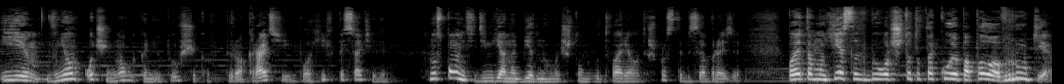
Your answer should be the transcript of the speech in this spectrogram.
И в нем очень много конъюнктурщиков, бюрократии, плохих писателей. Ну, вспомните Демьяна Бедного, что он вытворял, это же просто безобразие. Поэтому, если бы вот что-то такое попало в руки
